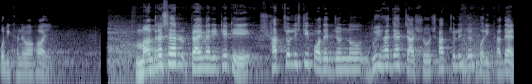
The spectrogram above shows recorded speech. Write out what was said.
পরীক্ষা নেওয়া হয়। মাদ্রাসার প্রাইমারি টেটে সাতচল্লিশটি পদের জন্য দুই হাজার চারশো সাতচল্লিশ জন পরীক্ষা দেন।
